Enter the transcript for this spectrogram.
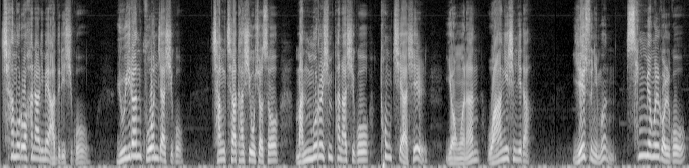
참으로 하나님의 아들이시고 유일한 구원자시고 장차 다시 오셔서 만물을 심판하시고 통치하실 영원한 왕이십니다. 예수님은 생명을 걸고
